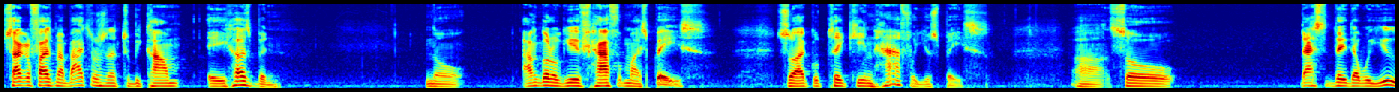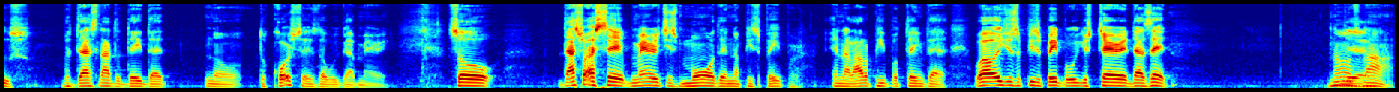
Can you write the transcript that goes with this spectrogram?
sacrifice my bachelorsness to become a husband. No, I'm gonna give half of my space, so I could take in half of your space. Uh, so that's the day that we use, but that's not the day that you know the court says that we got married. So that's why I say marriage is more than a piece of paper. And a lot of people think that, well, it's just a piece of paper, we just tear it, that's it. No, Yeah. it's not.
